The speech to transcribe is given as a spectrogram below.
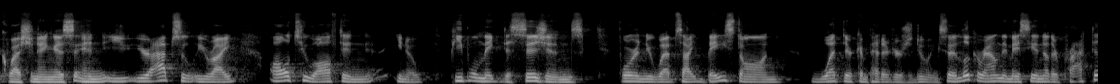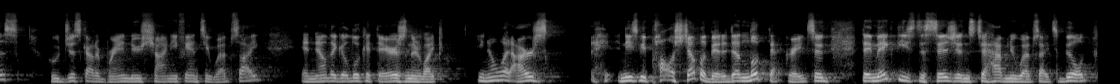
question, Angus. And you're absolutely right. All too often, you know, people make decisions for a new website based on what their competitors are doing. So they look around, they may see another practice who just got a brand new, shiny, fancy website. And now they go look at theirs and they're like, you know what, ours it needs to be polished up a bit. It doesn't look that great. So they make these decisions to have new websites built,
